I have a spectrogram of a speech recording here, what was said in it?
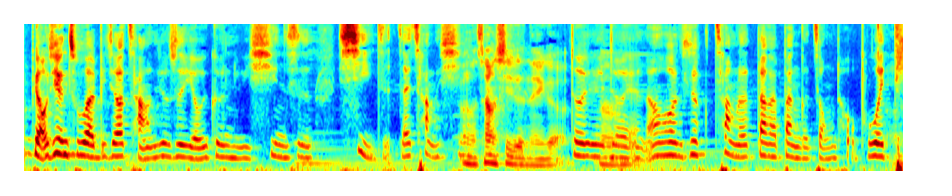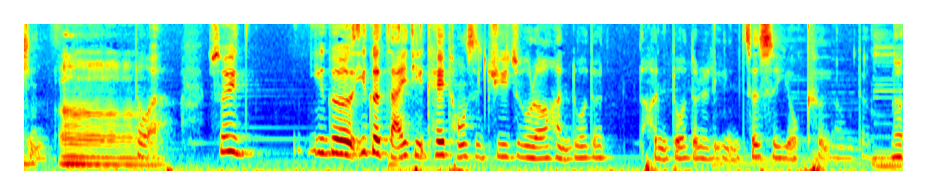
表现出来比较长，就是有一个女性是戏子在唱戏，嗯，唱戏的那个，对对对，然后就唱了大概半个钟头，不会停，嗯，对，所以一个一个载体可以同时居住了很多的很多的灵，这是有可能的。那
